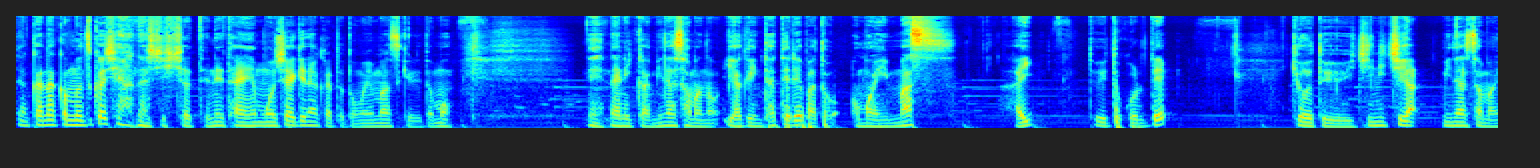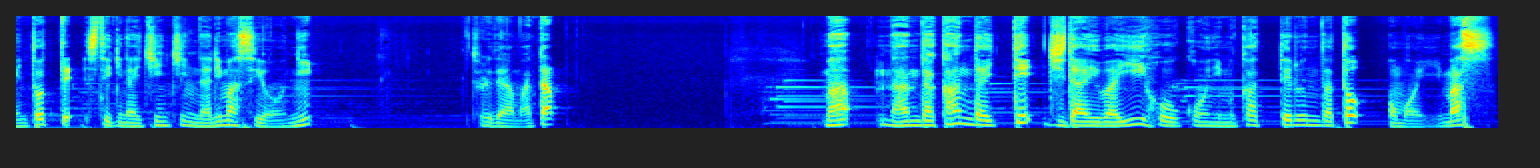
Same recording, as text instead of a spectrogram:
なかなか難しい話しちゃってね大変申し訳なかったと思いますけれども、ね、何か皆様の役に立てればと思います。はいというところで今日という一日が皆様にとって素敵な一日になりますように。それではまた。まあなんだかんだ言って時代はいい方向に向かってるんだと思います。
